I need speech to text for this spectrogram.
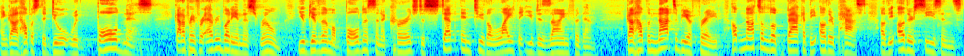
And God, help us to do it with boldness God, I pray for everybody in this room. You give them a boldness and a courage to step into the life that you've designed for them. God, help them not to be afraid. Help not to look back at the other past of the other seasons,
